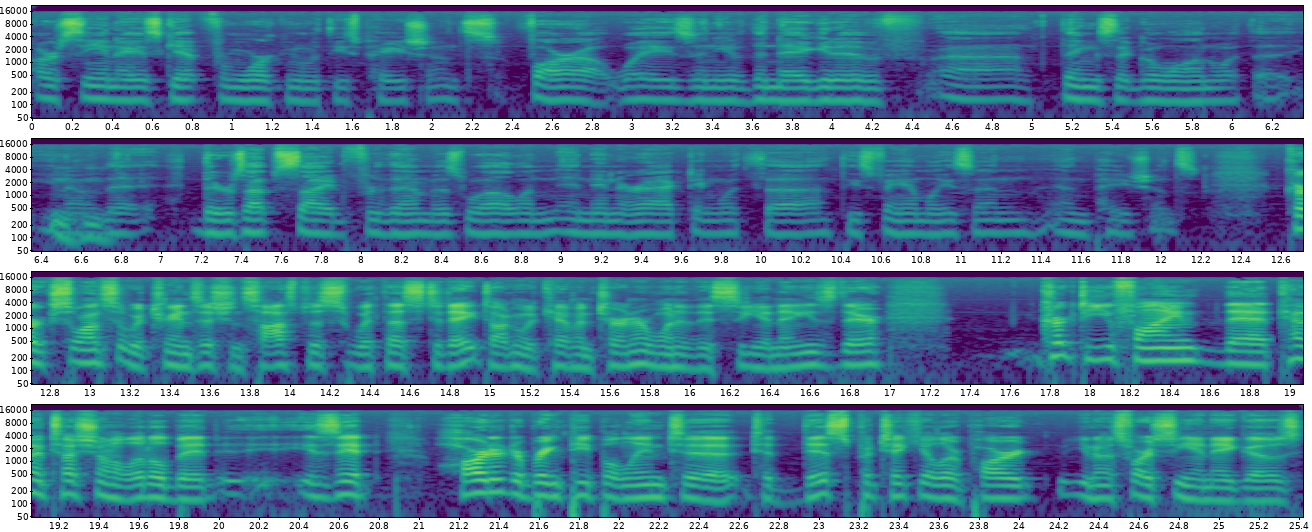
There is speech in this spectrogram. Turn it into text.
our CNAs get from working with these patients far outweighs any of the negative uh, things that go on with it. You Mhm. know that there's upside for them as well in, in interacting with uh, these families and, and patients. Kirk Swanson with Transitions Hospice with us today, talking with Kevin Turner, one of the CNAs there. Kirk, do you find that kind of touched on a little bit? Is it harder to bring people into to this particular part? You know, as far as CNA goes,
